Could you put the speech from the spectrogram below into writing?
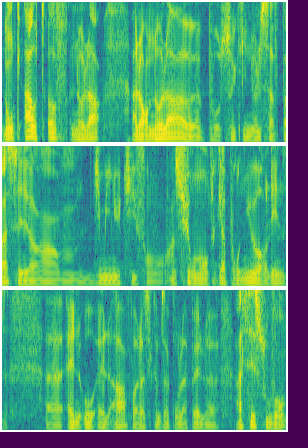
donc Out of Nola. Alors Nola, euh, pour ceux qui ne le savent pas, c'est un diminutif, un surnom en tout cas pour New Orleans. Euh, N-O-L-A, voilà, c'est comme ça qu'on l'appelle euh, assez souvent.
